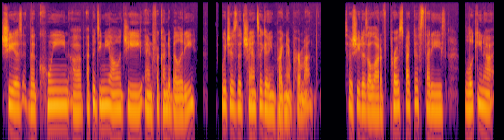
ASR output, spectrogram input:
She is the queen of epidemiology and fecundability, which is the chance of getting pregnant per month. So she does a lot of prospective studies looking at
